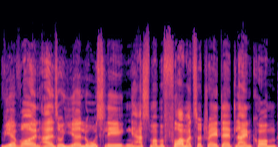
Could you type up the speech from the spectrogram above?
wir wollen also hier loslegen. Erstmal bevor wir zur Trade Deadline kommen,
